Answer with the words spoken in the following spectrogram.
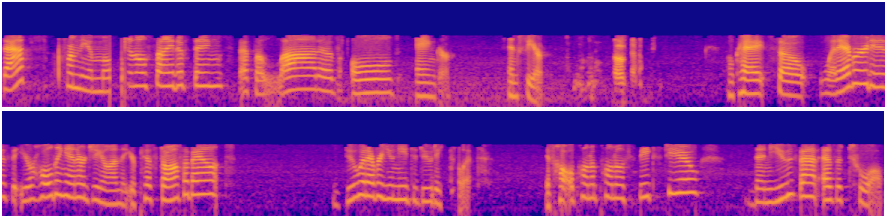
that's from the emotional side of things. That's a lot of old anger and fear. Okay. Okay, so whatever it is that you're holding energy on that you're pissed off about, do whatever you need to do to heal it. If Ho'oponopono speaks to you, then use that as a tool,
